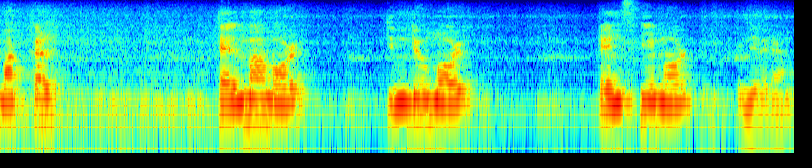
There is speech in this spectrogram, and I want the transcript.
മക്കൾ ടെൽമ മോൾ ടിൻഡു മോൾ ടെൻസി മോൾ എന്നിവരാണ്.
